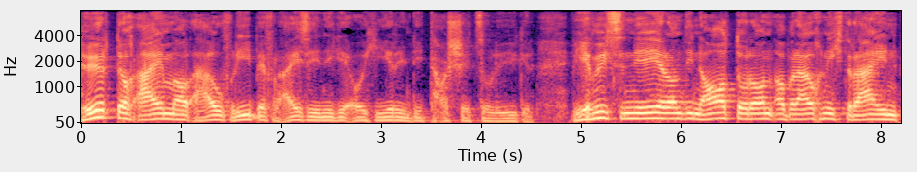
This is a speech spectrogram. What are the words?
Hört doch einmal auf, liebe Freisinnige, euch hier in die Tasche zu lügen. Wir müssen näher an die NATO ran, aber auch nicht rein.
